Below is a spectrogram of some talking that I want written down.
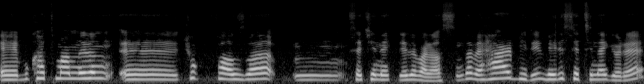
Ee, bu katmanların e, çok fazla m, seçenekleri var aslında ve her biri veri setine göre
